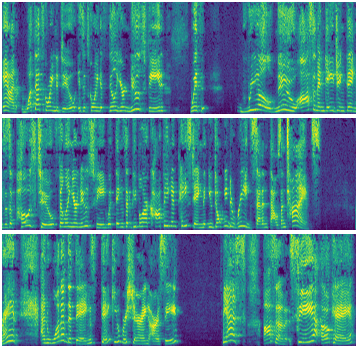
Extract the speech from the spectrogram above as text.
And what that's going to do is it's going to fill your news feed with real, new, awesome, engaging things as opposed to filling your news feed with things that people are copying and pasting that you don't need to read 7,000 times. Right? And one of the things, thank you for sharing, RC. Yes. Awesome. See? Okay.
